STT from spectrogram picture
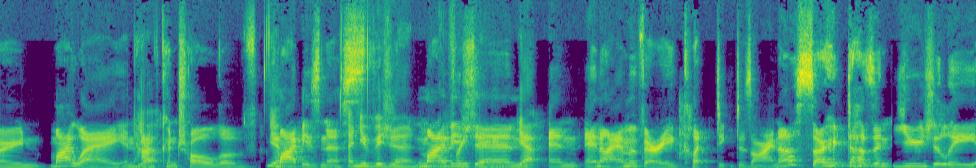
own, my way and have control of Yeah. my business And your vision. my vision Yeah. and and I am a very eclectic designer so it doesn't usually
